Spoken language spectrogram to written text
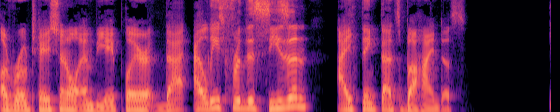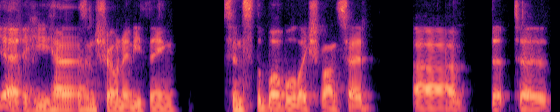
a rotational NBA player, that at least for this season, I think that's behind us. Yeah, he hasn't shown anything since the bubble, like Siobhan said, uh, that to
